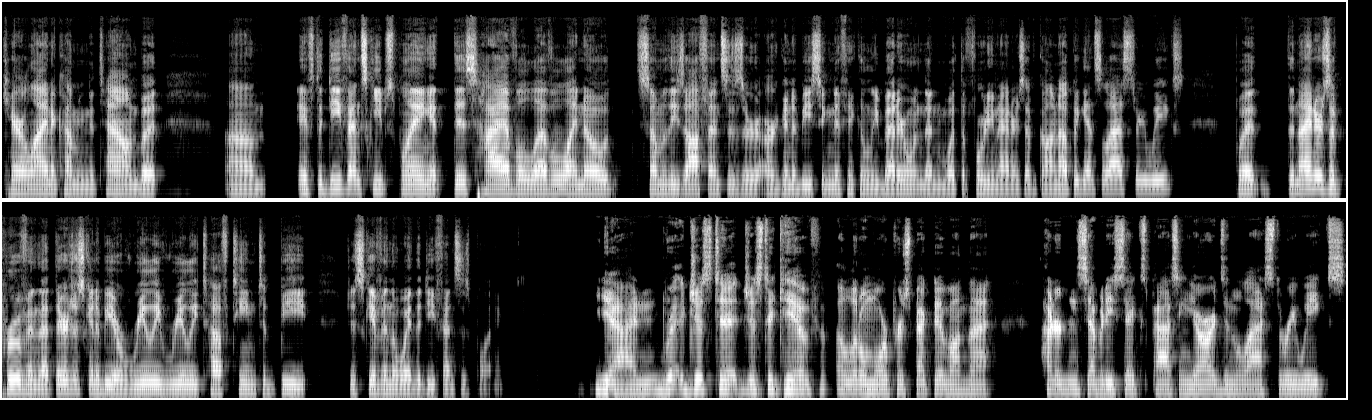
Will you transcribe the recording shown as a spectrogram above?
Carolina coming to town. But um, if the defense keeps playing at this high of a level, I know some of these offenses are, are going to be significantly better than what the 49ers have gone up against the last three weeks. But the Niners have proven that they're just going to be a really, really tough team to beat, just given the way the defense is playing. Yeah, and r- just to just to give a little more perspective on that 176 passing yards in the last 3 weeks.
